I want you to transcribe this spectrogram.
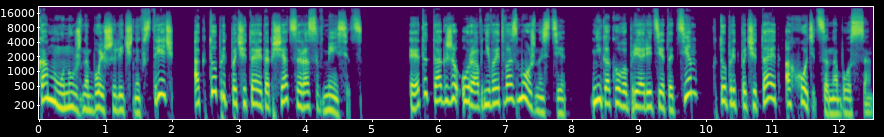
кому нужно больше личных встреч а кто предпочитает общаться раз в месяц. Это также уравнивает возможности. Никакого приоритета тем, кто предпочитает охотиться на босса.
